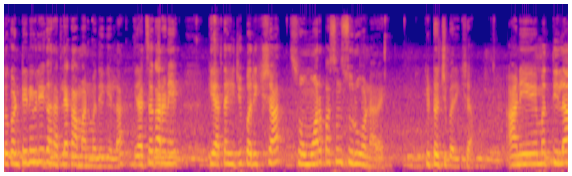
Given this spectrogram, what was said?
तो कंटिन्युअली घरातल्या कामांमध्ये गेला. याचं कारण एक की आता ही जी परीक्षा सोमवारपासून सुरू होणार आहे किटोची परीक्षा आणि मग तिला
